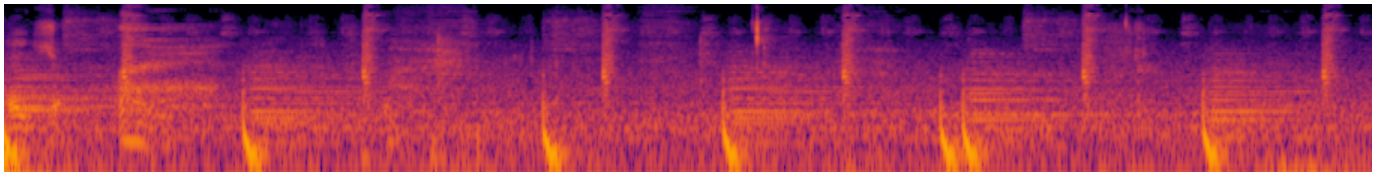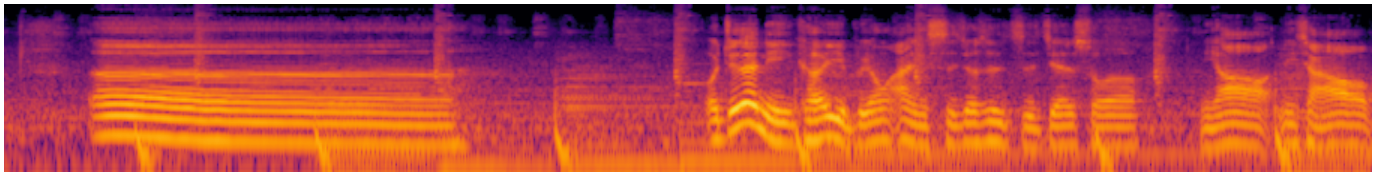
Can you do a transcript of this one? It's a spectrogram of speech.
哎呦，哎，呃。我觉得你可以不用暗示，就是直接说你要你想要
